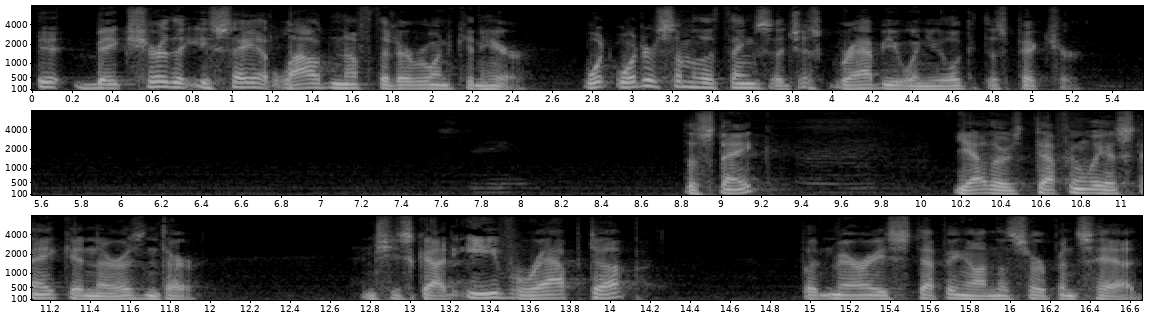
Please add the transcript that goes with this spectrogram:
it, make sure that you say it loud enough that everyone can hear. What, what are some of the things that just grab you when you look at this picture? The snake? Yeah, there's definitely a snake in there, isn't there? And she's got Eve wrapped up, but Mary's stepping on the serpent's head.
